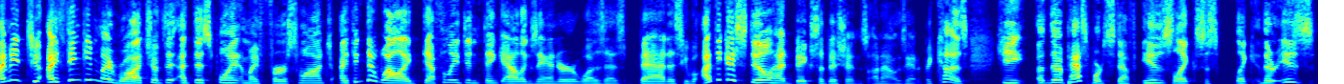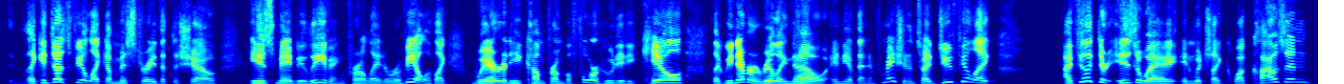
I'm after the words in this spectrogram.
I mean, too, I think in my watch of the, at this point in my first watch, I think that while I definitely didn't think Alexander was as bad as he was, I think I still had big suspicions on Alexander because he uh, the passport stuff is like sus- like there is like it does feel like a mystery that the show is maybe leaving for a later reveal of like where did he come from before, who did he kill? Like we never really know any of that information, and so I do feel like I feel like there is a way in which like while Clausen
